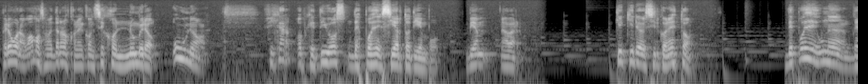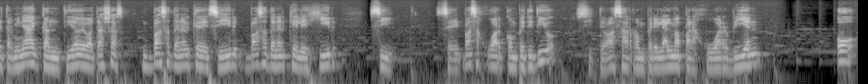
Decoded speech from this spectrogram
Pero bueno, vamos a meternos con el consejo número 1. Fijar objetivos después de cierto tiempo. Bien, a ver. ¿Qué quiero decir con esto? Después de una determinada cantidad de batallas, vas a tener que decidir, vas a tener que elegir si vas a jugar competitivo, si te vas a romper el alma para jugar bien, o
